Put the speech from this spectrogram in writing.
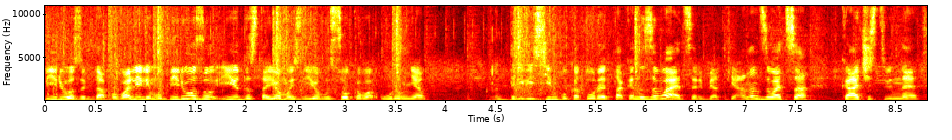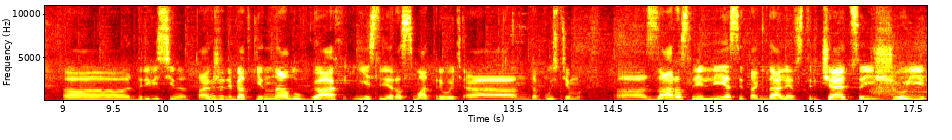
березок. Да, повалили мы березу и достаем из нее высокого уровня древесинку, которая так и называется, ребятки. Она называется качественная э, древесина. Также, ребятки, на лугах, если рассматривать, э, допустим, э, заросли, лес и так далее, встречаются еще и,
